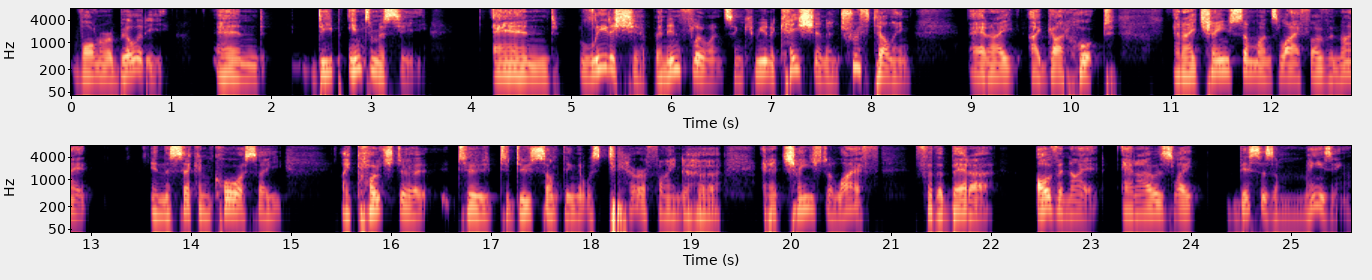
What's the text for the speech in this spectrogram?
vulnerability and deep intimacy and leadership and influence and communication and truth telling. And I, I got hooked and I changed someone's life overnight in the second course. I, I coached her to, to do something that was terrifying to her and it changed her life for the better overnight. And I was like, this is amazing.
